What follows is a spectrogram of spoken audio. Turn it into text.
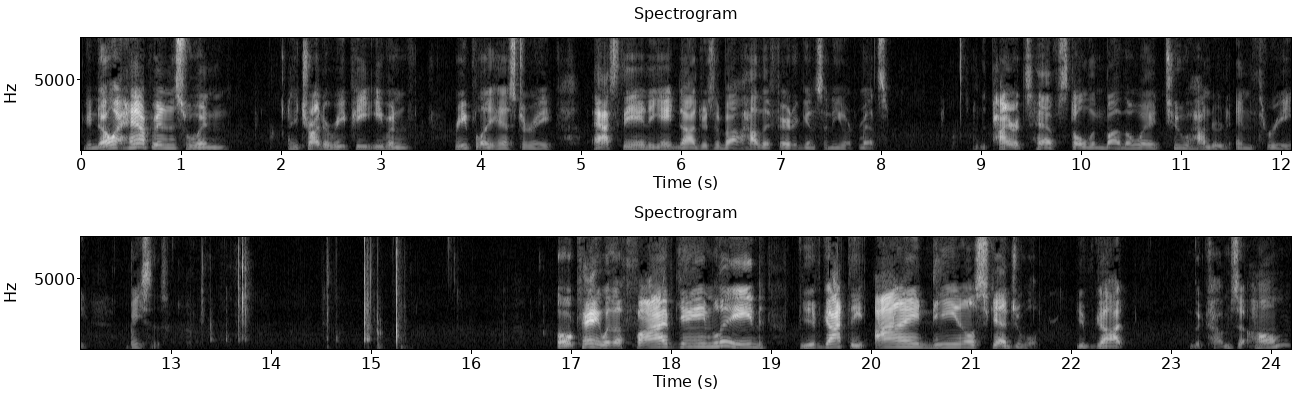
you know what happens when you try to repeat even replay history. Ask the 88 Dodgers about how they fared against the New York Mets. The Pirates have stolen, by the way, 203 bases. Okay, with a five game lead, you've got the ideal schedule. You've got the Cubs at home,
